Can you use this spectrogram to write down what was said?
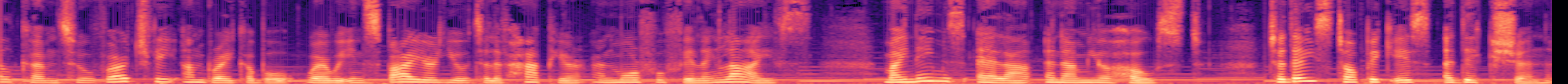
Welcome to Virtually Unbreakable, where we inspire you to live happier and more fulfilling lives. My name is Ela and I'm your host. Today's topic is addiction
